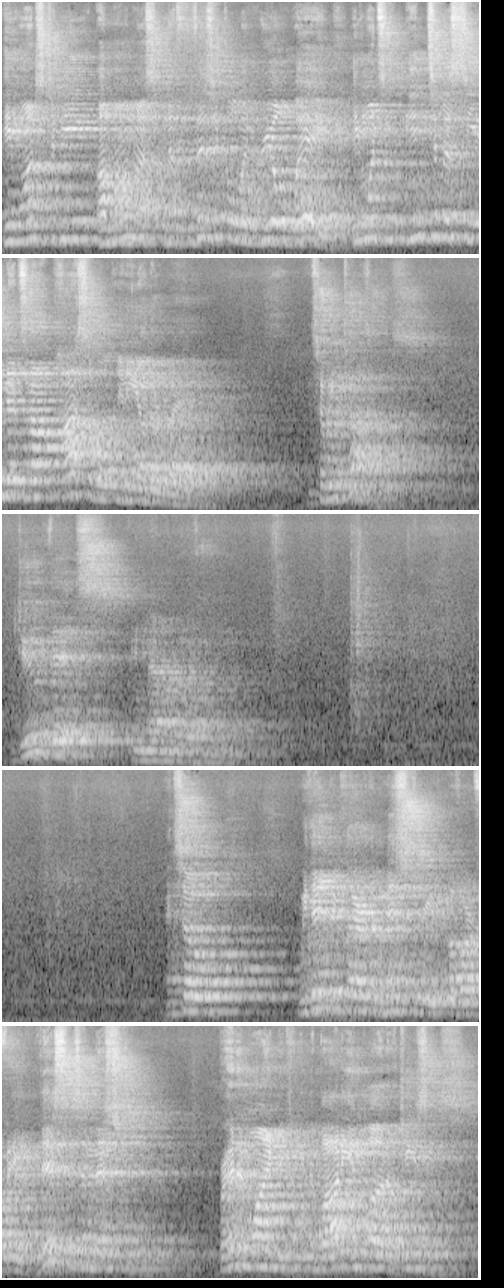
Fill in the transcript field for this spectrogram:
He wants to be among us in a physical and real way. He wants an intimacy that's not possible any other way. And so he tells us do this in memory of me. So we then declare the mystery of our faith. This is a mystery. Bread and wine becoming the body and blood of Jesus.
